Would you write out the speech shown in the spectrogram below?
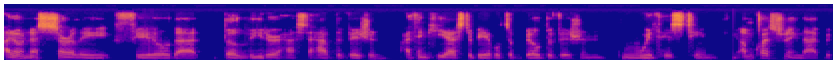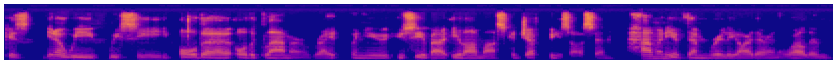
I don't necessarily feel that the leader has to have the vision. I think he has to be able to build the vision with his team. I'm questioning that because you know we we see all the all the glamour, right? When you you see about Elon Musk and Jeff Bezos and how many of them really are there in the world? And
